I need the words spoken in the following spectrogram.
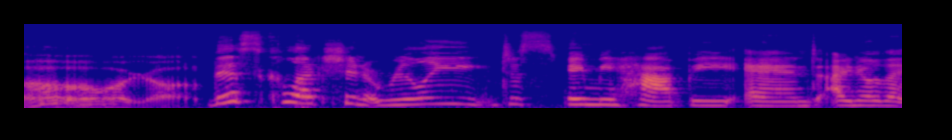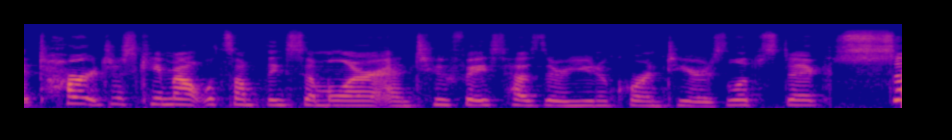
Oh my god. This collection really just made me happy and I know that Tarte just came out with something similar and Too Faced has their Unicorn Tears lipstick. So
